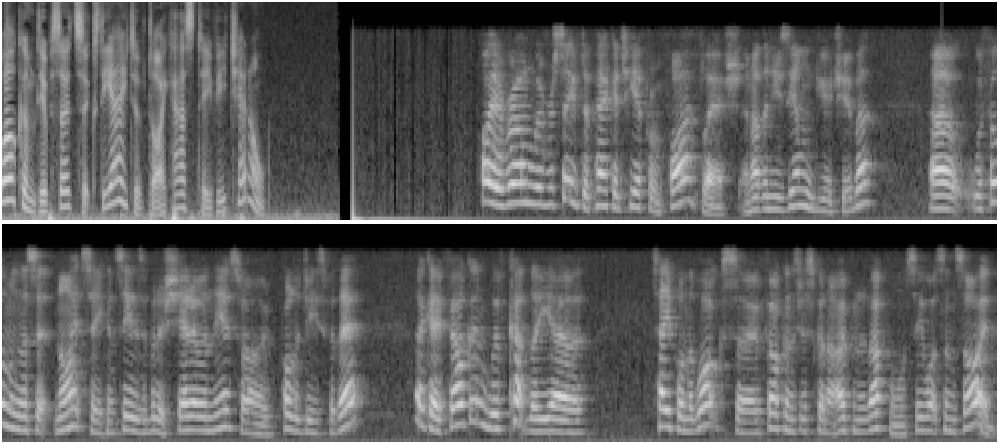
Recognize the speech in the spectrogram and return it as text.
Welcome to episode 68 of Diecast TV channel. Hi everyone, we've received a package here from fiyahflash, another New Zealand YouTuber. Uh, we're filming this at night so you can see there's a bit of shadow in there, so apologies for that. Okay Falcon, we've cut the uh, tape on the box, so Falcon's just going to open it up and we'll see what's inside.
